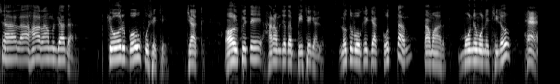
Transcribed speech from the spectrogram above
শালা হারামজাদা চোর বউ পুষেছে। যাক, অল্পেতে হারামজাদা বেঁচে গেল। নতুবা ওকে যা করতাম তা আমার মনে মনে ছিল হ্যাঁ।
